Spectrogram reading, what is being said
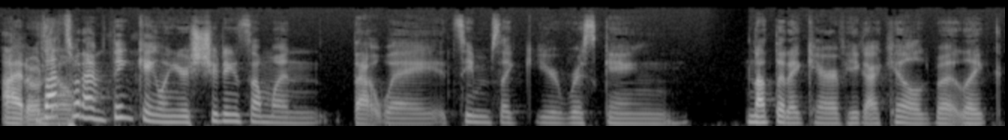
I don't That's know. what I'm thinking when you're shooting someone that way. It seems like you're risking. Not that I care if he got killed, but like,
